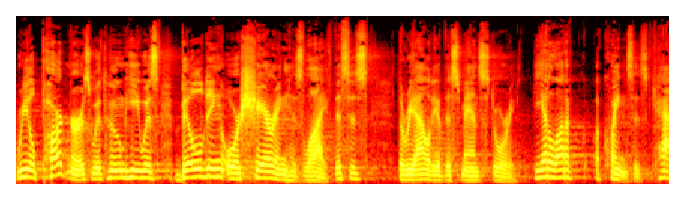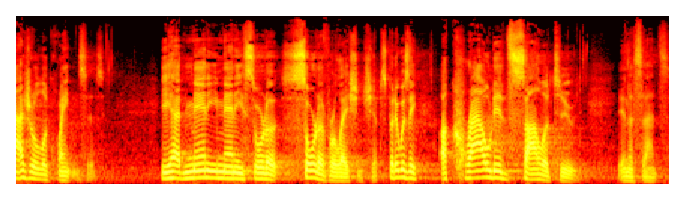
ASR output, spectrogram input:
real partners with whom he was building or sharing his life. This is the reality of this man's story. He had a lot of acquaintances, casual acquaintances. He had many, many sort of, sort of relationships, but it was a, a crowded solitude in a sense.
